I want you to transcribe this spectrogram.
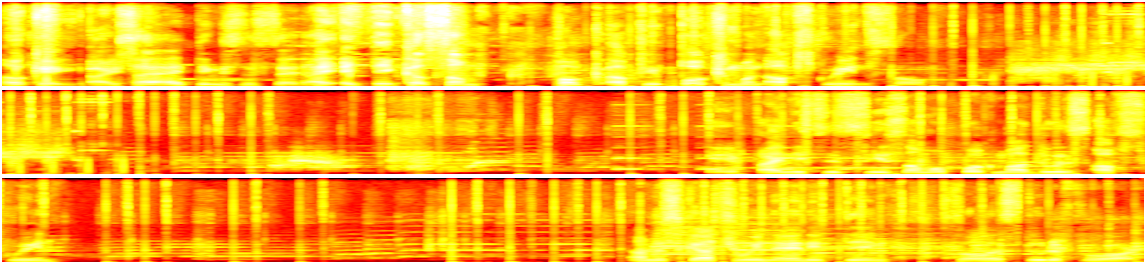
Okay, guys, I, I think this is it. I, I did cut some poke a few Pokemon off screen, so if I need to see some more Pokemon, I'll do this off screen. I'm just capturing anything, so let's do the floor.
